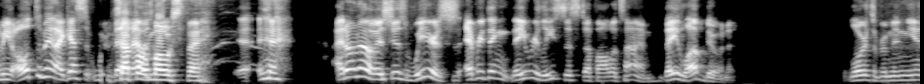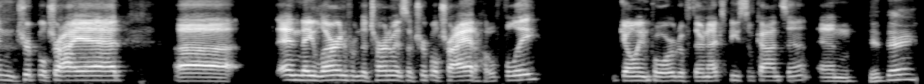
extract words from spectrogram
I mean, Ultimate, I guess. that- Except that for was- most things. I don't know. It's just weird. It's just everything they release this stuff all the time. They love doing it. Lords of Dominion, Triple Triad, uh, and they learn from the tournaments of Triple Triad. Hopefully, going forward with their next piece of content. And Did they?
